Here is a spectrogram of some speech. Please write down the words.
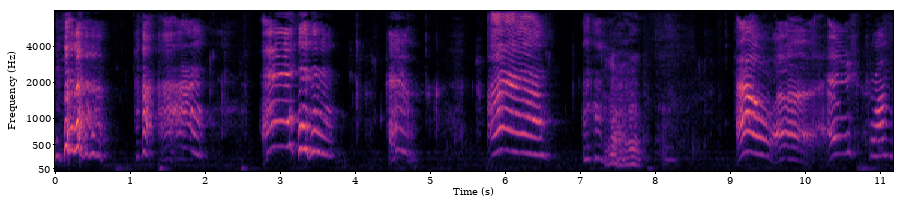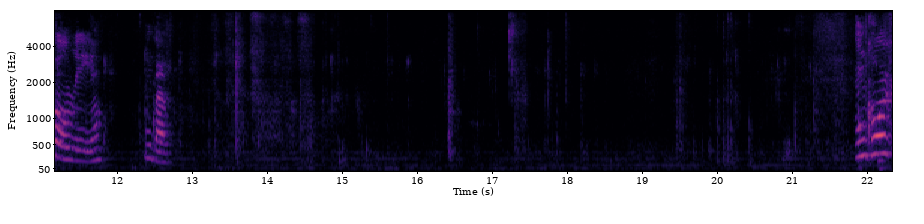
oh, uh, it's crumbly. Okay. Of course,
